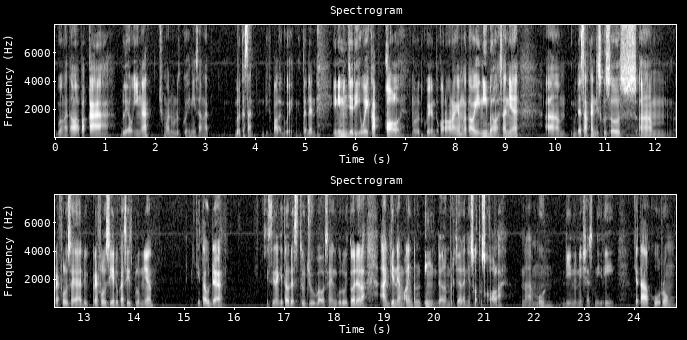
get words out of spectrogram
Gue nggak tahu apakah beliau ingat cuman menurut gue ini sangat berkesan di kepala gue gitu. Dan ini menjadi wake up call menurut gue untuk orang-orang yang mengetahui ini bahwasannya um, berdasarkan diskursus um, revolusi edu revolusi edukasi sebelumnya kita udah istilahnya kita udah setuju bahwa bahwasanya guru itu adalah agen yang paling penting dalam berjalannya suatu sekolah. Namun di Indonesia sendiri kita kurung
